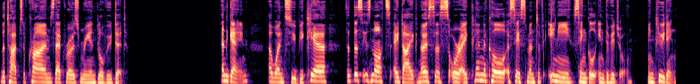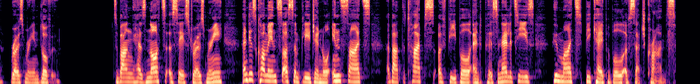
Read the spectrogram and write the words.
the types of crimes that Rosemary Ndlovu did. And again, I want to be clear that this is not a diagnosis or a clinical assessment of any single individual, including Rosemary Ndlovu. Thabang has not assessed Rosemary, and his comments are simply general insights about the types of people and personalities who might be capable of such crimes.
